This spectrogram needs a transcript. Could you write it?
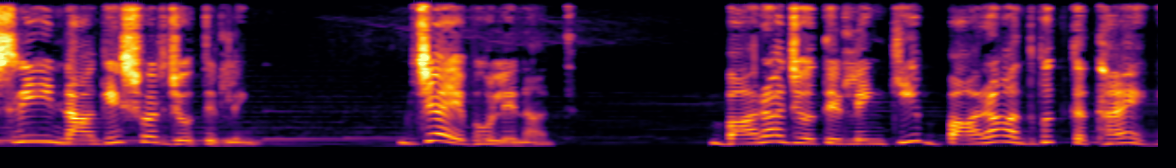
श्री नागेश्वर ज्योतिर्लिंग। जय भोलेनाथ। बारह ज्योतिर्लिंग की बारह अद्भुत कथाएँ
